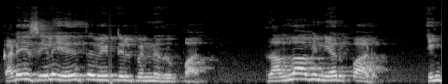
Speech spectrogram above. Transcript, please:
கடைசியில் எதிர்த்த வீட்டில் பெண் இருப்பான் அது அல்லாவின் ஏற்பாடு. இங்கே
